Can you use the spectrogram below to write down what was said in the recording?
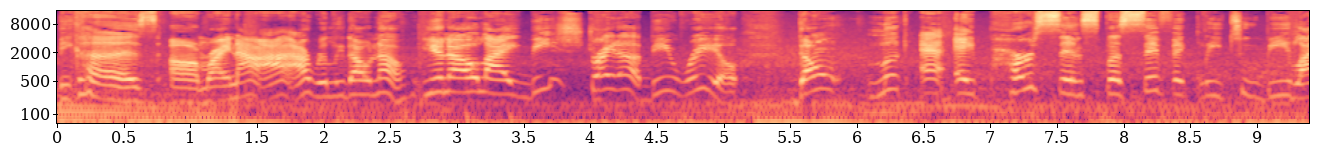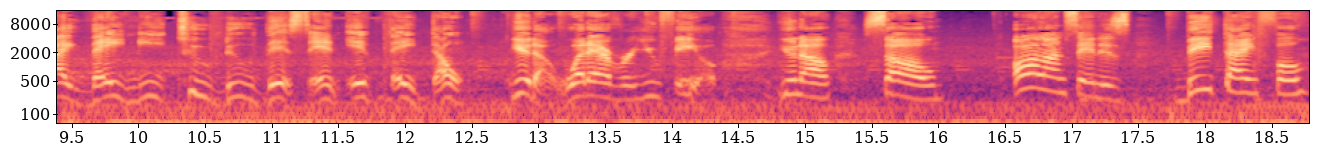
Because um, right now, I, I really don't know. You know, like be straight up, be real. Don't look at a person specifically to be like they need to do this. And if they don't, you know, whatever you feel, you know. So, all I'm saying is be thankful,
